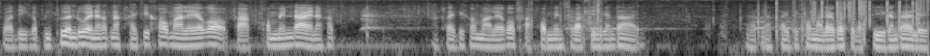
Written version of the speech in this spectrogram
สวัสดีกับเพื่อนๆด้วยนะครับนะใครที่เข้ามาแล้วก็ฝากคอมเมนต์ได้นะครับใครที่เข้ามาแล้วก็ฝากคอมเมนต์สวัสดีกันได้นะครับนะใครที่เข้ามาแล้วก็สวัสดีกันได้เลย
